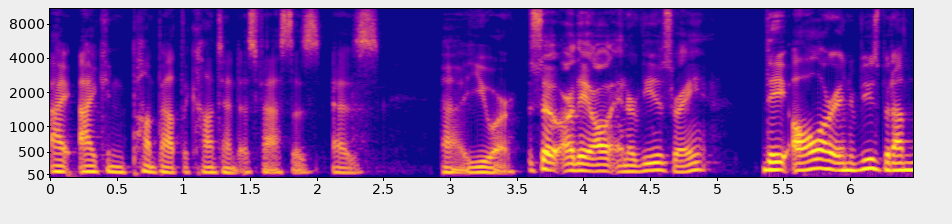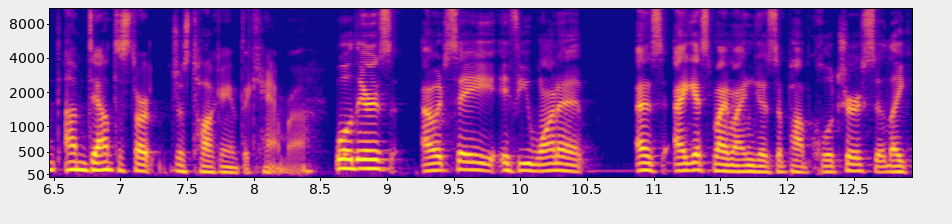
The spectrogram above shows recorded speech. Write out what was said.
i, I can pump out the content as fast as as uh, you are So are they all interviews, right? they all are interviews but i'm i'm down to start just talking at the camera Well, there's, I would say, if you want to, as I guess my mind goes to pop culture. So, like,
